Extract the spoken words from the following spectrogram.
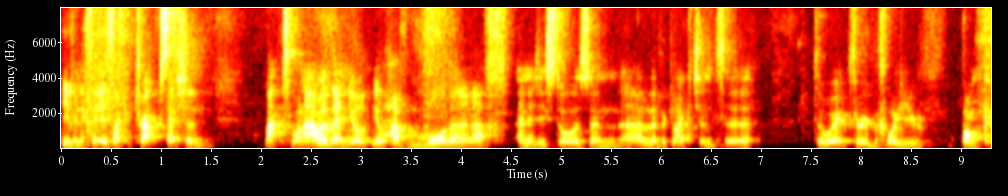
even if it is like a track session, max one hour, then you'll you'll have more than enough energy stores and uh, liver glycogen to to work through before you bonk.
